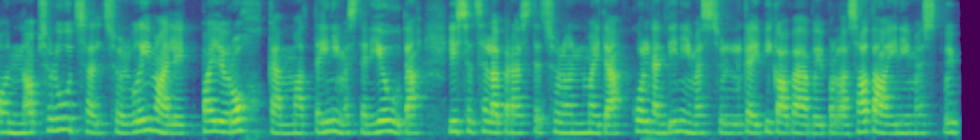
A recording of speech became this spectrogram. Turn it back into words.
on absoluutselt sul võimalik palju rohkemate inimesteni jõuda. lihtsalt sellepärast, et sul on, ma ei tea, kolmkümmend inimest, sul käib iga päev võib-olla sada inimest või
